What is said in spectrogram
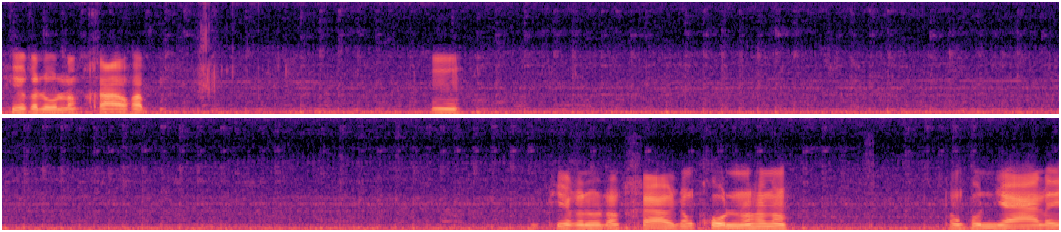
เพี้ยกระโดนหลังขาวครับ อืมเพี้ยกระโดนหลังขาวต้องพ่นนะครับเนาะต้องพ่นยาเลย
